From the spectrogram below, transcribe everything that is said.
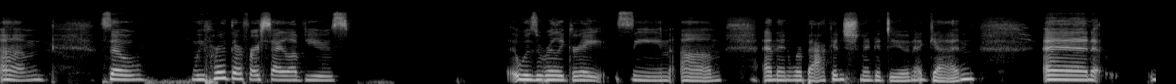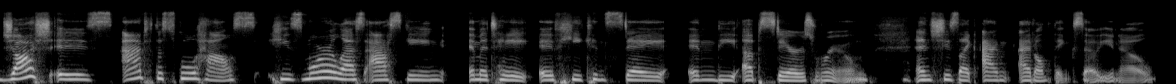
um so we've heard their first i love yous it was a really great scene um and then we're back in schmigadoon again and Josh is at the schoolhouse. He's more or less asking Emma Tate if he can stay in the upstairs room and she's like i'm i don't think so you know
